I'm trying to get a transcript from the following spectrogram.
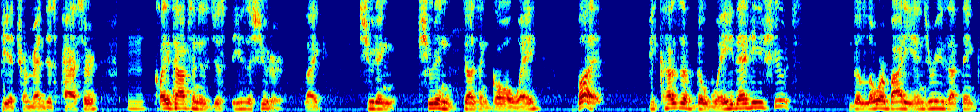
be a tremendous passer. Mhm. Klay Thompson is just he's a shooter. Like shooting shooting doesn't go away, but because of the way that he shoots, the lower body injuries I think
